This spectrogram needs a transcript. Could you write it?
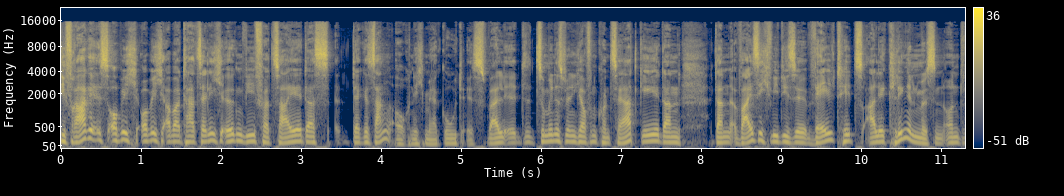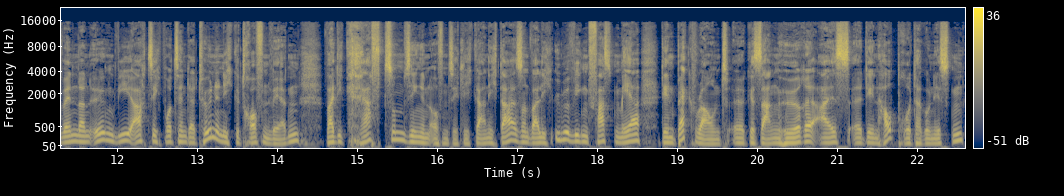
Die Frage ist, ob ich, ob ich aber tatsächlich irgendwie verzeihe, dass der Gesang auch nicht mehr gut ist. Weil äh, zumindest wenn ich auf ein Konzert gehe, dann, dann weiß ich, wie diese Welthits alle klingen müssen. Und wenn dann irgendwie 80 Prozent der Töne nicht getroffen werden, weil die Kraft zum Singen offensichtlich gar nicht da ist und weil ich überwiegend fast mehr den Background-Gesang äh, höre als äh, den Hauptprotagonisten,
